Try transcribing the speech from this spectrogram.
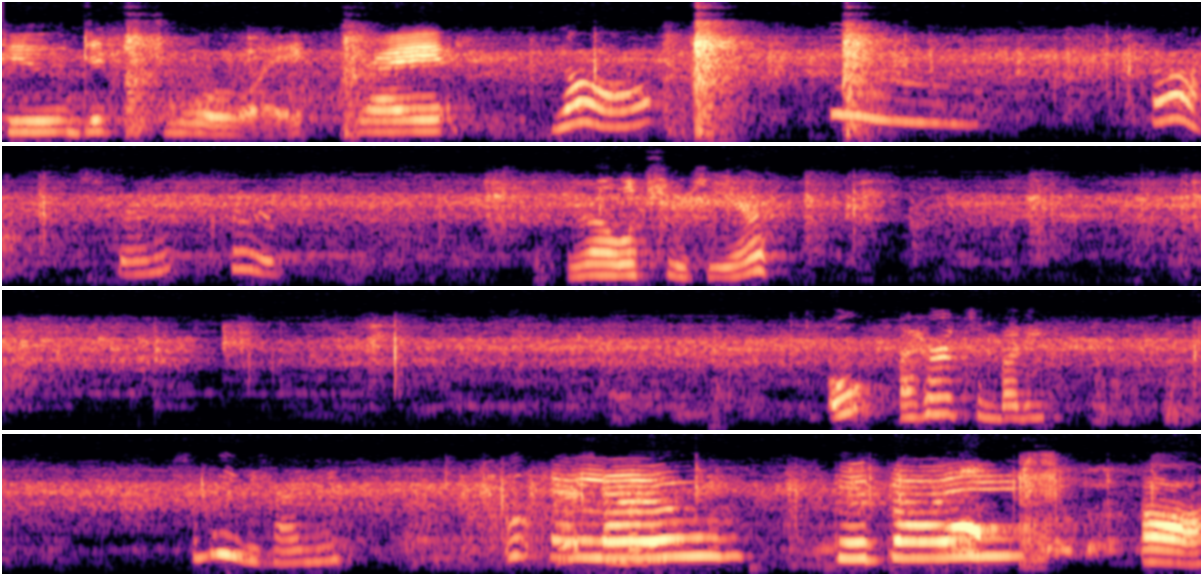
to destroy. Right? Yeah. Ah, darn it, curve. You wanna look through here? Oh, I heard somebody. Somebody behind me. Oh. Hello? Goodbye? Oh. oh,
